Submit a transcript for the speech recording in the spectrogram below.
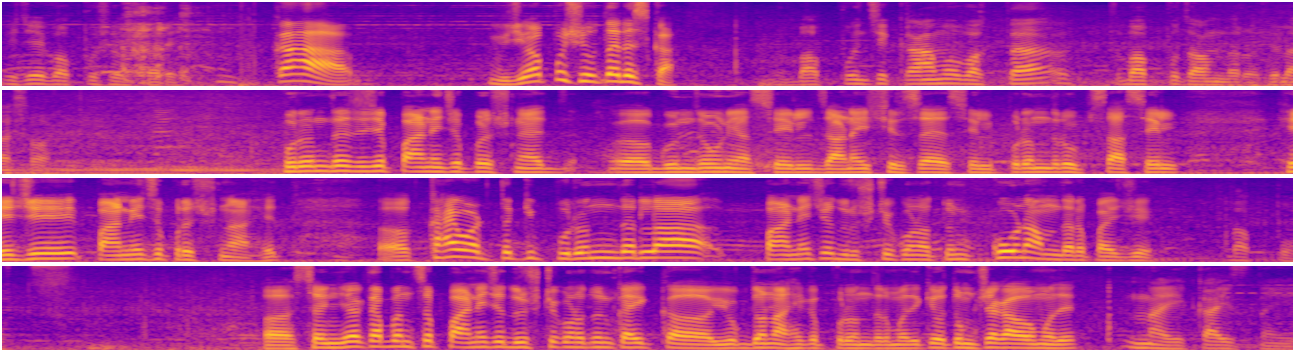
विजय बाप्पू शिवतारे का? विजय बापू शिवतारेच का? बाप्पूंची कामं बघता बाप्पूच आमदार होतील असं वाटतं. पुरंदरचे जे पाण्याचे प्रश्न आहेत अ, गुंजवणी असेल जाणाई शिरसाई असेल पुरंदर उपसा असेल हे जे पाण्याचे प्रश्न आहेत अ, काय वाटतं की पुरंदरला पाण्याच्या दृष्टिकोनातून कोण आमदार पाहिजे? बाप्पूच. अ, संजय जगतापांचं पाण्याच्या दृष्टिकोनातून काही क- योगदान आहे का पुरंदरमध्ये किंवा तुमच्या गावामध्ये? नाही काहीच नाही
